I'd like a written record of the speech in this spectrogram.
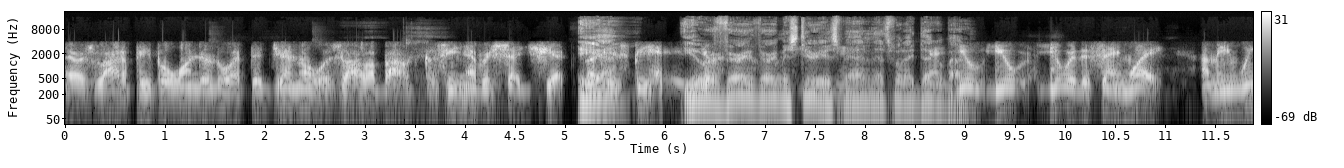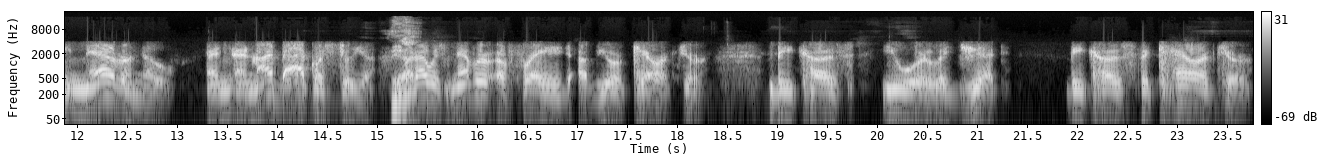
There was a lot of people wondered what the general was all about because he never said shit. But Yeah. his behavior. You were very, very mysterious, man, and that's what I dug And about. you you you were the same way. I mean, we never knew. And and my back was to you. Yeah. But I was never afraid of your character because you were legit. Because the character,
